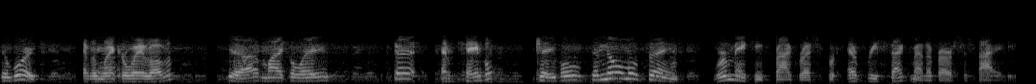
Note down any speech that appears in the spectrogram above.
it works. Have a microwave oven? Yeah, microwave. Have cable? cable, the normal things. We're making progress for every segment of our society.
